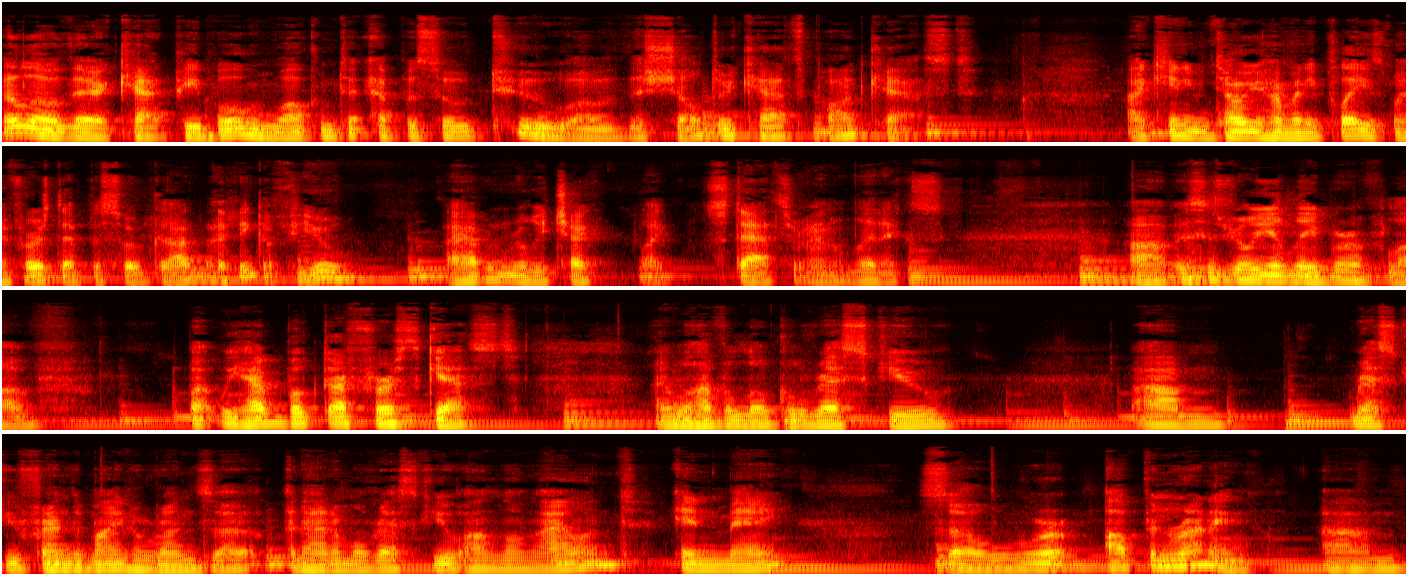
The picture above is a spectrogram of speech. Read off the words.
Hello there, cat people, and welcome to episode two of the Shelter Cats podcast. I can't even tell you how many plays my first episode got. I think a few. I haven't really checked like stats or analytics. Uh, this is really a labor of love. But we have booked our first guest. I will have a local rescue um, rescue friend of mine who runs a, an animal rescue on Long Island in May. So we're up and running. Um,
